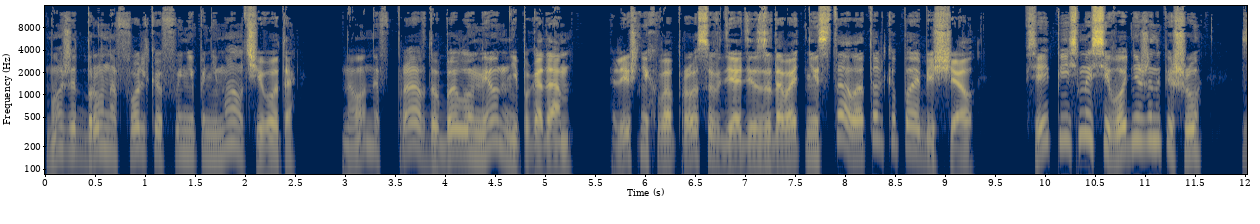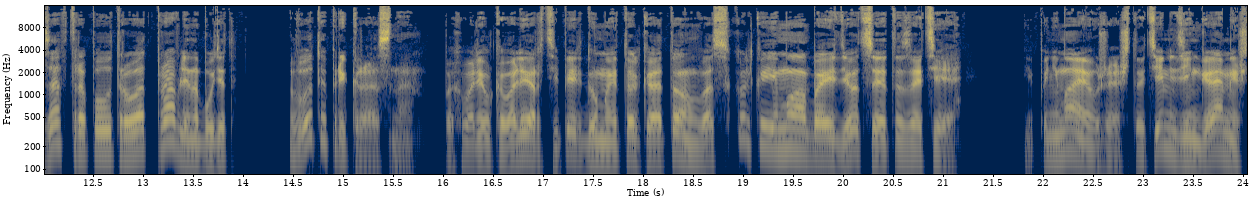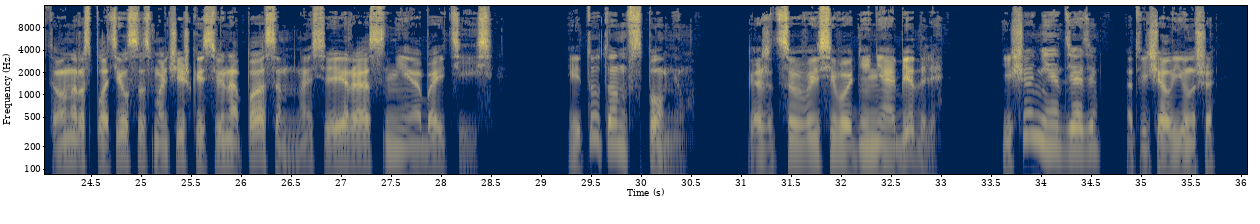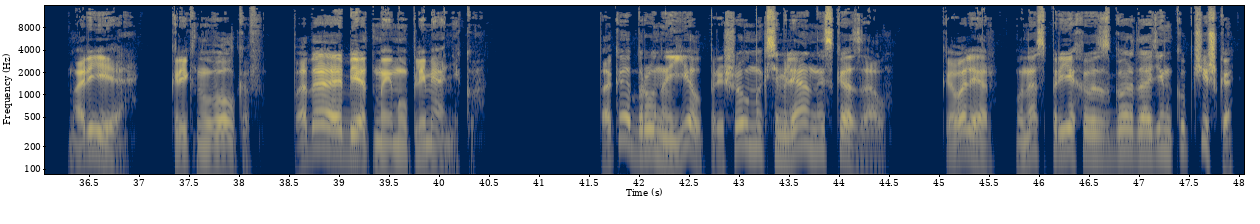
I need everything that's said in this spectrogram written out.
Может, Бруно Фольков и не понимал чего-то, но он и вправду был умен не по годам. Лишних вопросов дядя задавать не стал, а только пообещал. «Все письма сегодня же напишу. Завтра поутру отправлено будет». «Вот и прекрасно», — похвалил кавалер, теперь думая только о том, во сколько ему обойдется эта затея. И понимая уже, что теми деньгами, что он расплатился с мальчишкой-свинопасом, на сей раз не обойтись. И тут он вспомнил. «Кажется, вы сегодня не обедали?» «Еще нет, дядя», — отвечал юноша. «Мария!» — крикнул Волков. «Подай обед моему племяннику». Пока Бруно ел, пришел Максимилиан и сказал. «Кавалер, у нас приехал из города один купчишка.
